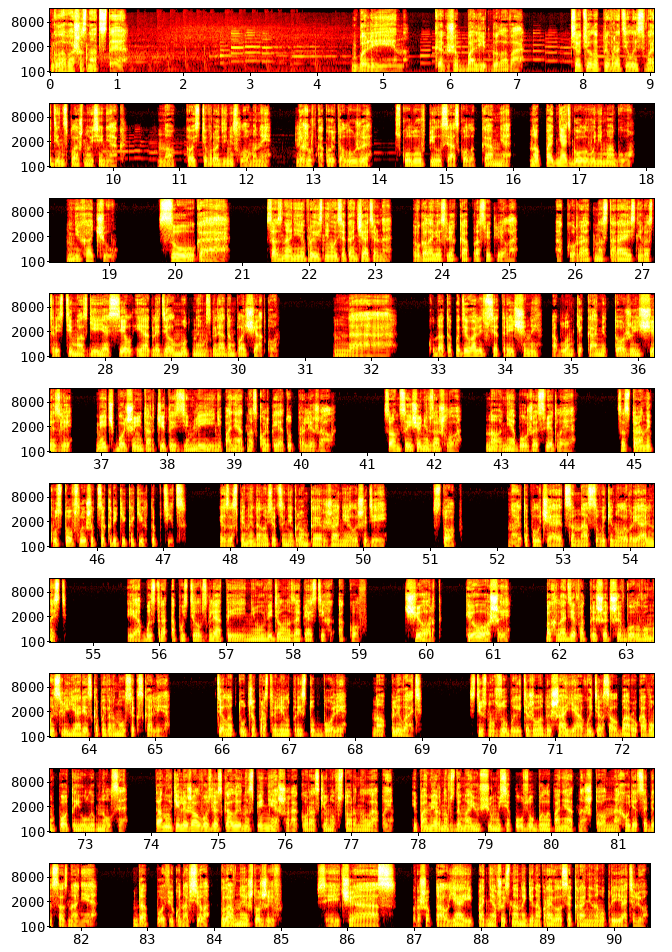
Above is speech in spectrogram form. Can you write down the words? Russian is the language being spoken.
Глава 16. Блин, как же болит голова. Всё тело превратилось в один сплошной синяк. Но кости вроде не сломаны. Лежу в какой-то луже, в скулу впился осколок камня, но поднять голову не могу. Не хочу. Сука! Сознание прояснилось окончательно. В голове слегка просветлело. Аккуратно, стараясь не растрясти мозги, я сел и оглядел мутным взглядом площадку. Да, куда-то подевались все трещины, обломки камня тоже исчезли, меч больше не торчит из земли, и непонятно, сколько я тут пролежал. Солнце еще не взошло, но небо уже светлое. Со стороны кустов слышатся крики каких-то птиц. Из-за спины доносится негромкое ржание лошадей. Стоп. Но это получается, нас выкинуло в реальность? Я быстро опустил взгляд и не увидел на запястьях оков. Чёрт! Иоши! Похолодев от пришедшей в голову мысли, я резко повернулся к скале. Тело тут же прострелил приступ боли, но плевать. Стиснув зубы и тяжело дыша, я вытер с лба рукавом пот и улыбнулся. Тануки лежал возле скалы на спине, широко раскинув в стороны лапы, и по мерно вздымающемуся пузу было понятно, что он находится без сознания. Да пофигу на все, главное, что жив. «Сейчас», — прошептал я и, поднявшись на ноги, направился к раненому приятелю.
